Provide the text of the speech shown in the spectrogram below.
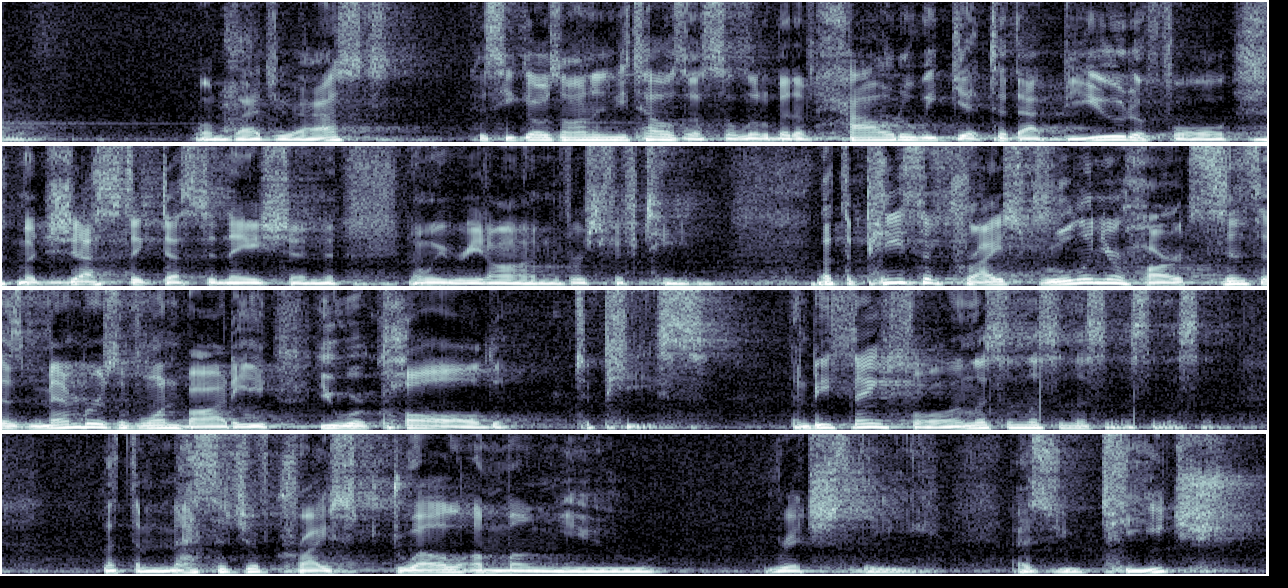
Well, I'm glad you asked because he goes on and he tells us a little bit of how do we get to that beautiful, majestic destination. And we read on, verse 15. Let the peace of Christ rule in your hearts, since as members of one body you were called to peace. And be thankful. And listen, listen, listen, listen, listen. Let the message of Christ dwell among you richly as you teach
